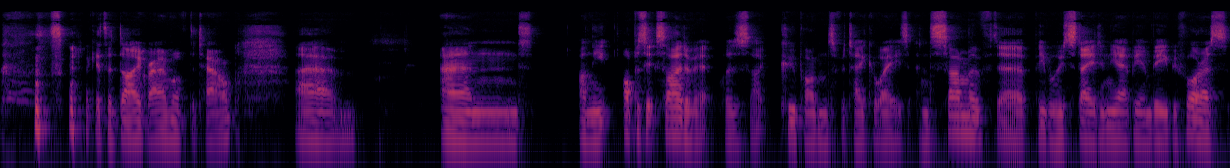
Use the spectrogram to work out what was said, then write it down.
like it's a diagram of the town, um, and on the opposite side of it was like coupons for takeaways. And some of the people who stayed in the Airbnb before us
